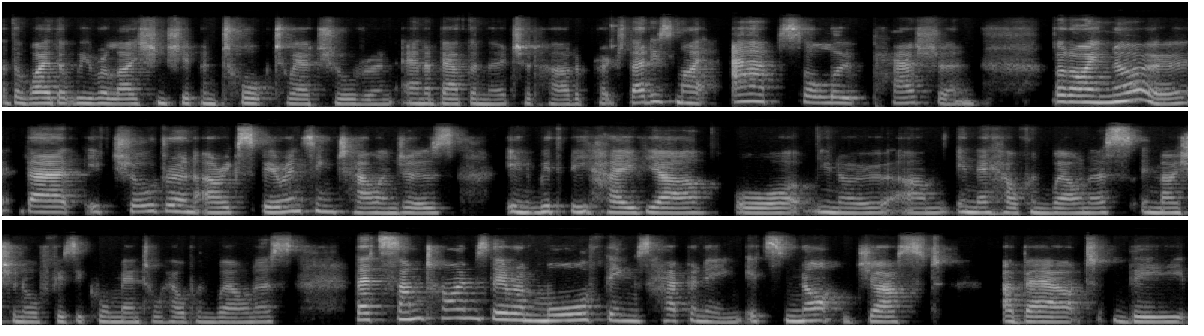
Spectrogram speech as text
the way that we relationship and talk to our children and about the nurtured heart approach. That is my absolute passion. But I know that if children are experiencing challenges in with behavior or you know um, in their health and wellness emotional physical mental health and wellness that sometimes there are more things happening it's not just about the,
